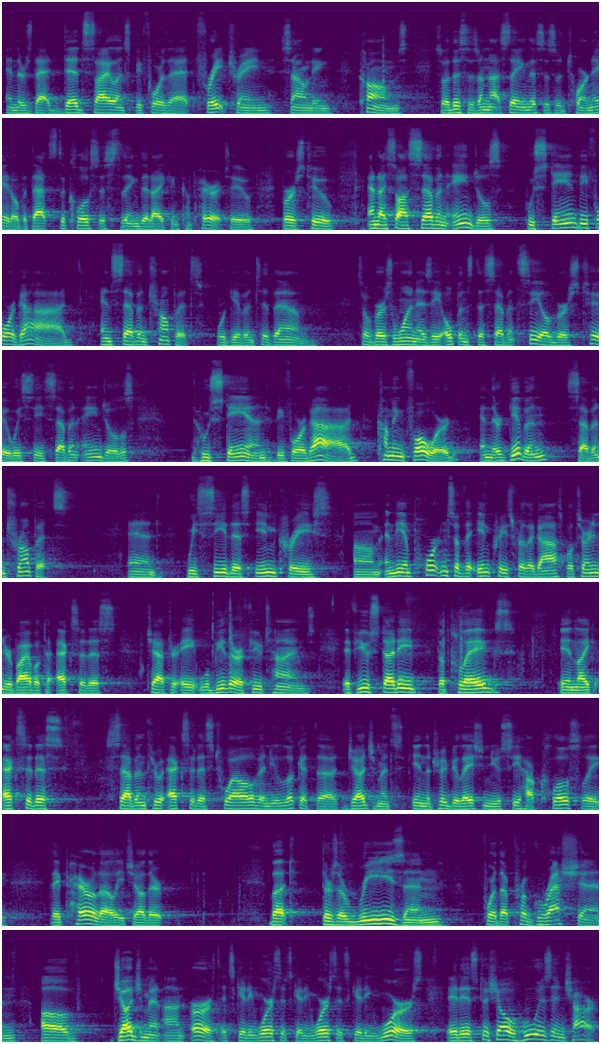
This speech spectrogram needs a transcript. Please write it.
And there's that dead silence before that freight train sounding comes. So, this is, I'm not saying this is a tornado, but that's the closest thing that I can compare it to. Verse 2 And I saw seven angels who stand before God, and seven trumpets were given to them. So, verse 1, as he opens the seventh seal, verse 2, we see seven angels who stand before God coming forward, and they're given seven trumpets. And we see this increase um, and the importance of the increase for the gospel. Turn in your Bible to Exodus chapter 8. We'll be there a few times. If you studied the plagues in like Exodus 7 through Exodus 12 and you look at the judgments in the tribulation, you see how closely they parallel each other. But there's a reason for the progression of judgment on earth. It's getting worse, it's getting worse, it's getting worse. It is to show who is in charge.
